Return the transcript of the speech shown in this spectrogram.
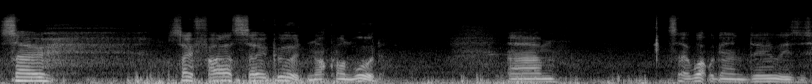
So so far so good knock on wood um, so what we're going to do is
